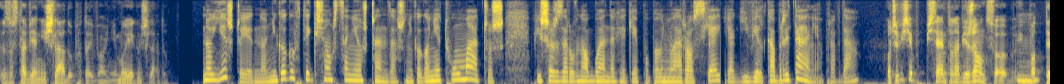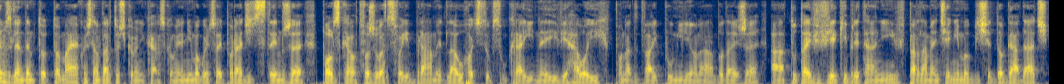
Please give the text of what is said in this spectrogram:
zostawianie śladu po tej wojnie, mojego śladu. No i jeszcze jedno, nikogo w tej książce nie oszczędzasz, nikogo nie tłumaczysz. Piszesz zarówno o błędach, jakie popełniła Rosja, jak i Wielka Brytania, prawda? Oczywiście pisałem to na bieżąco i mm. pod tym względem to, to ma jakąś tam wartość kronikarską. Ja nie mogłem sobie poradzić z tym, że Polska otworzyła swoje bramy dla uchodźców z Ukrainy i wjechało ich ponad 2,5 miliona bodajże, a tutaj w Wielkiej Brytanii w parlamencie nie mogli się dogadać,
